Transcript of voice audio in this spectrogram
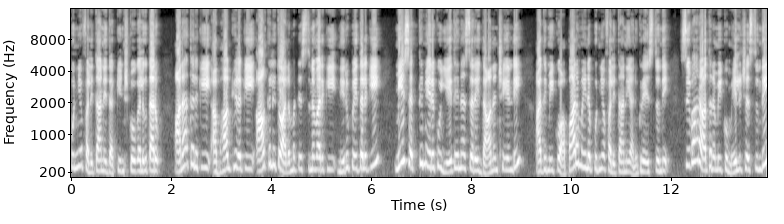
పుణ్య ఫలితాన్ని దక్కించుకోగలుగుతారు. అనాథలకి అభాగ్యులకి ఆకలితో అలమటిస్తున్న వారికి నిరుపేదలకి మీ శక్తి మేరకు ఏదైనా సరే దానం చేయండి. అది మీకు అపారమైన పుణ్య ఫలితాన్ని అనుగ్రహిస్తుంది. శివారాధన మీకు మేలు చేస్తుంది.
